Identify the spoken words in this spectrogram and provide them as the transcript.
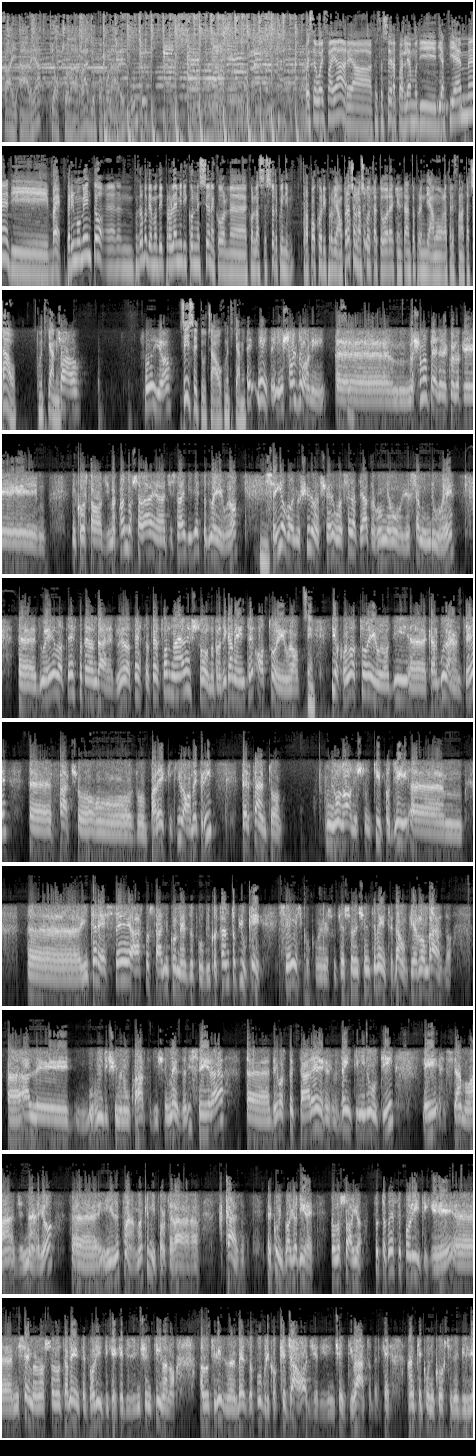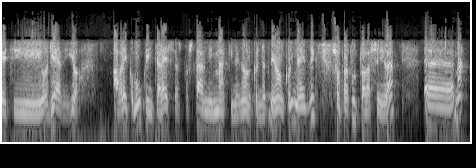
wifi area chiocciola radiopopolare.it Questo è Wi-Fi Area, questa sera parliamo di, di ATM, di... Beh, per il momento eh, purtroppo abbiamo dei problemi di connessione con, eh, con l'assessore, quindi tra poco riproviamo. Però c'è un ascoltatore che intanto prendiamo la telefonata. Ciao, come ti chiami? Ciao, sono io? Sì, sei tu, ciao, come ti chiami? Eh, niente, in soldoni, ehm, lasciamo perdere quello che mi costa oggi, ma quando sarà, eh, ci sarà il biglietto 2 euro, Mm. se io voglio uscire una sera, una sera a teatro con mia moglie, siamo in due, eh, 2 euro a testa per andare, 2 euro a testa per tornare, sono praticamente 8 euro. Sì. Io con 8 euro di eh, carburante eh, faccio parecchi chilometri, pertanto non ho nessun tipo di ehm, eh, interesse a spostarmi col mezzo pubblico, tanto più che se esco, come mi è successo recentemente, da un Pier Lombardo eh, alle 11 meno un quarto, 10 e mezza di sera, eh, devo aspettare 20 minuti e siamo a gennaio, eh, il tram che mi porterà a casa. Per cui voglio dire, non lo so, io tutte queste politiche eh, mi sembrano assolutamente politiche che disincentivano all'utilizzo del mezzo pubblico che già oggi è disincentivato perché anche con i costi dei biglietti odierni io avrei comunque interesse a spostarmi in macchina e non con, e non con i mezzi, soprattutto alla sera, eh, ma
